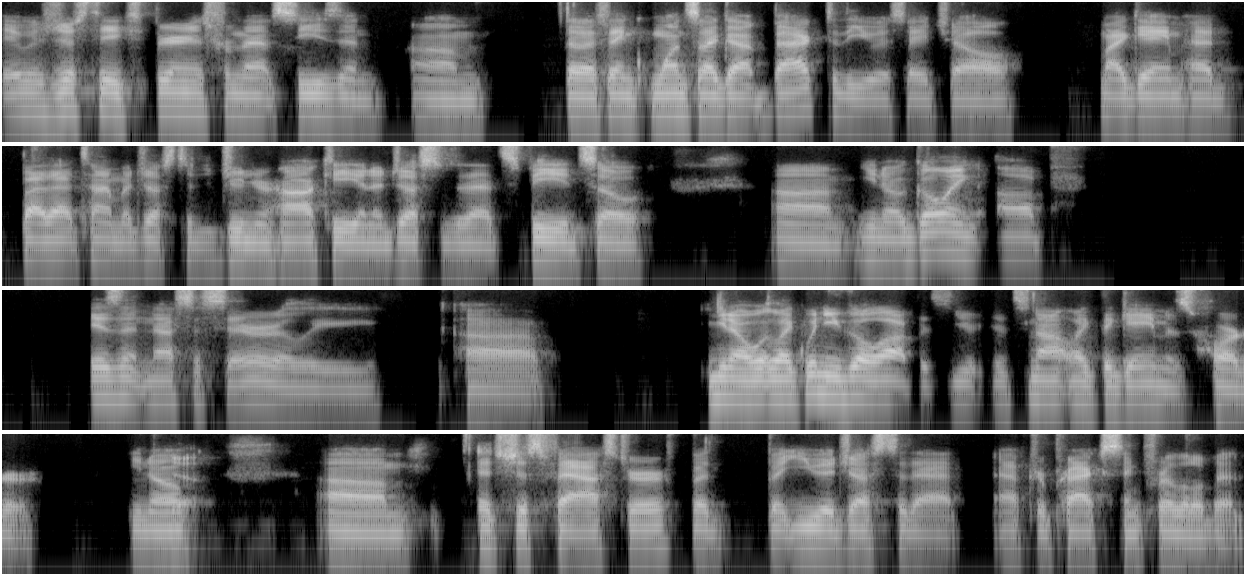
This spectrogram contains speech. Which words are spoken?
it was just the experience from that season um that i think once i got back to the ushl my game had by that time adjusted to junior hockey and adjusted to that speed. So um you know going up isn't necessarily uh you know like when you go up it's it's not like the game is harder you know? Um it's just faster but but you adjust to that after practicing for a little bit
